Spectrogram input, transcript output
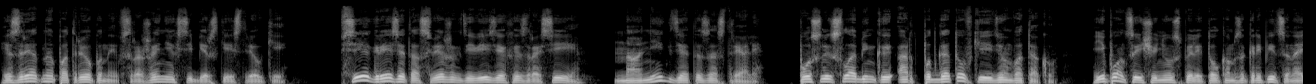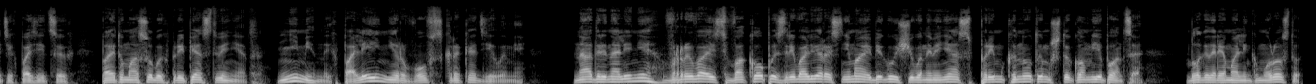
изрядно потрепанные в сражениях сибирские стрелки. Все грезят о свежих дивизиях из России, но они где-то застряли. После слабенькой артподготовки идем в атаку. Японцы еще не успели толком закрепиться на этих позициях, поэтому особых препятствий нет. Ни минных полей, ни рвов с крокодилами. На адреналине, врываясь в окоп, из револьвера снимаю бегущего на меня с примкнутым штыком японца — Благодаря маленькому росту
